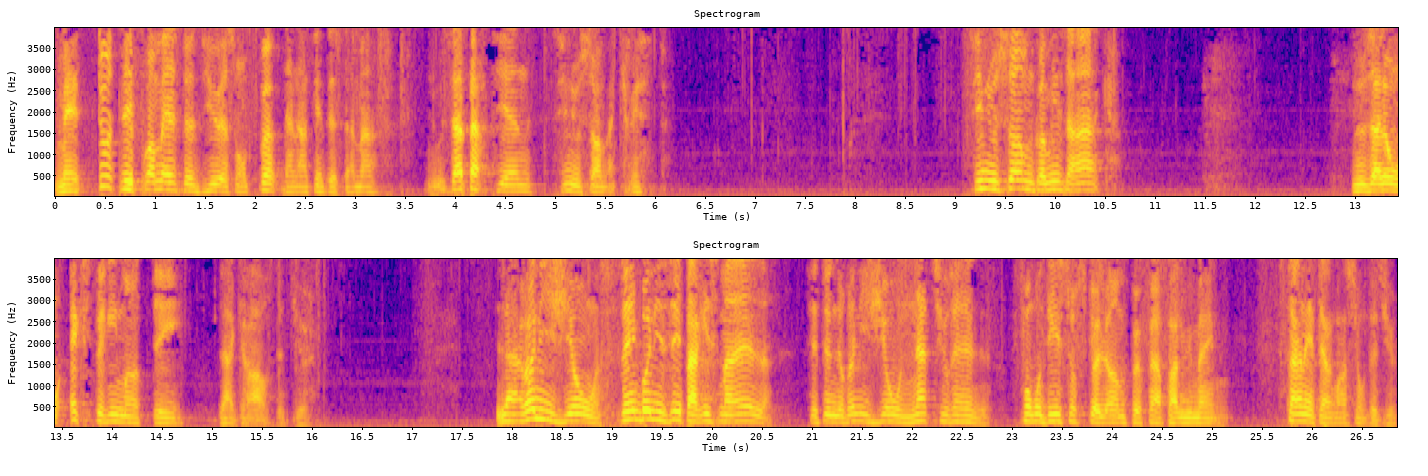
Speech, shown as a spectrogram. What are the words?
Mais toutes les promesses de Dieu à son peuple dans l'Ancien Testament nous appartiennent si nous sommes à Christ. Si nous sommes comme Isaac, nous allons expérimenter la grâce de Dieu la religion symbolisée par Ismaël c'est une religion naturelle, fondée sur ce que l'homme peut faire par lui-même, sans l'intervention de Dieu.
